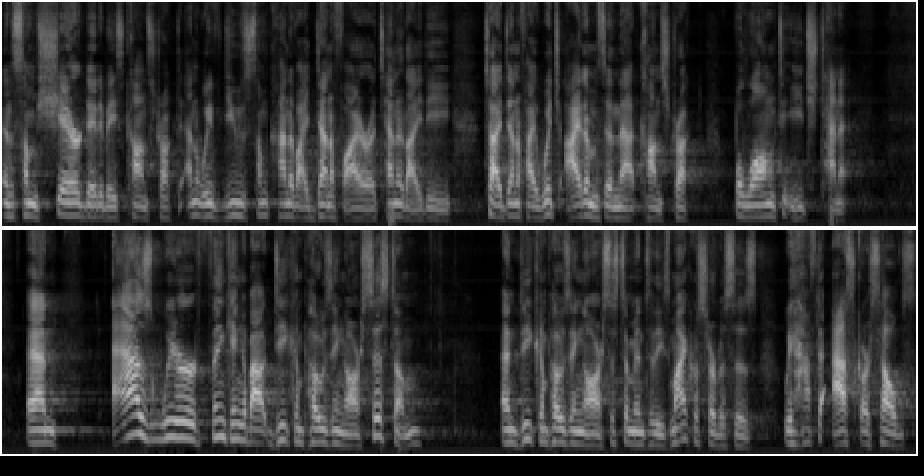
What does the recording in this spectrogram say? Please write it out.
in some shared database construct, and we've used some kind of identifier, a tenant ID, to identify which items in that construct belong to each tenant. And as we're thinking about decomposing our system and decomposing our system into these microservices, we have to ask ourselves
